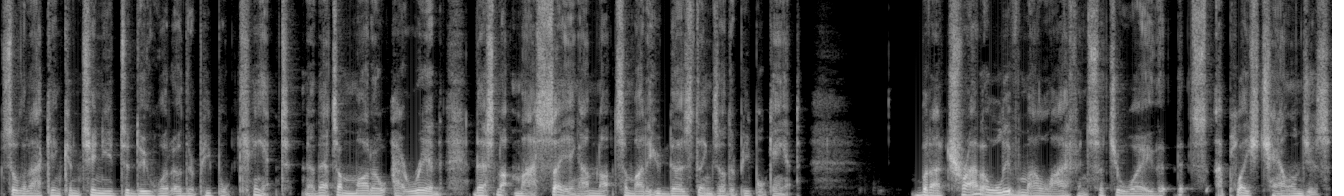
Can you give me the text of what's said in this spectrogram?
so that I can continue to do what other people can't. Now, that's a motto I read. That's not my saying. I'm not somebody who does things other people can't. But I try to live my life in such a way that that's, I place challenges.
